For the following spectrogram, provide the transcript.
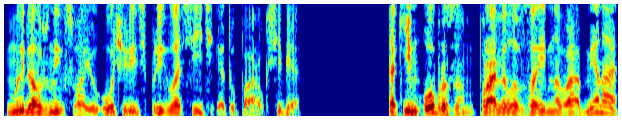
мы должны, в свою очередь, пригласить эту пару к себе. Таким образом, правила взаимного обмена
